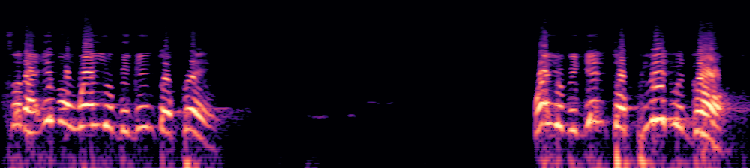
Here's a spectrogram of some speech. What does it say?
So that even when you begin to pray, when you begin to plead with God,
